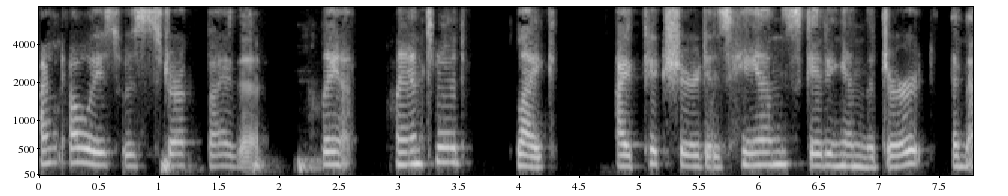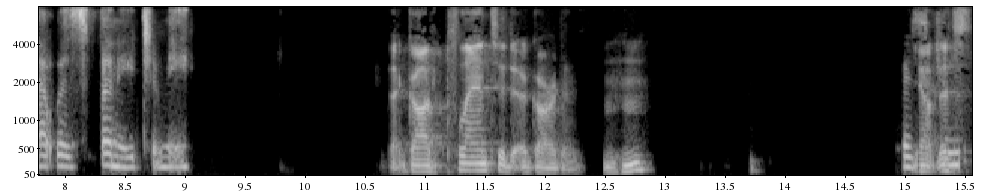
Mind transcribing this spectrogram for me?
I always was struck by the plant planted, like I pictured his hands getting in the dirt, and that was funny to me. That God planted a garden. Mm-hmm. Yeah, that's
